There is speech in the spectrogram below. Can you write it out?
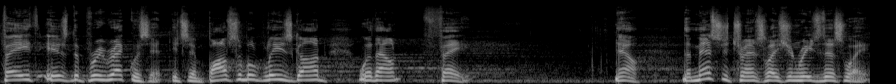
Faith is the prerequisite. It's impossible to please God without faith. Now, the message translation reads this way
